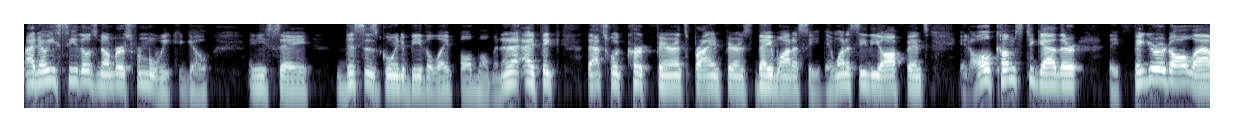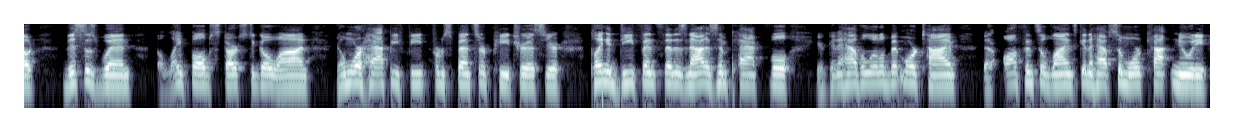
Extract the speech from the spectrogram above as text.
I know you see those numbers from a week ago and you say, this is going to be the light bulb moment. And I think that's what Kirk Ferentz, Brian Ferentz, they want to see. They want to see the offense. It all comes together. They figure it all out. This is when the light bulb starts to go on. No more happy feet from Spencer Petras. You're playing a defense that is not as impactful. You're going to have a little bit more time. That offensive line is going to have some more continuity,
